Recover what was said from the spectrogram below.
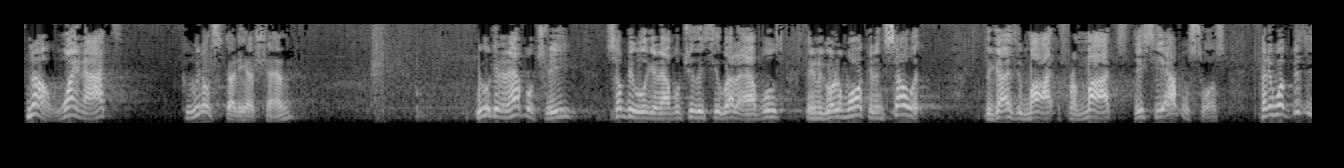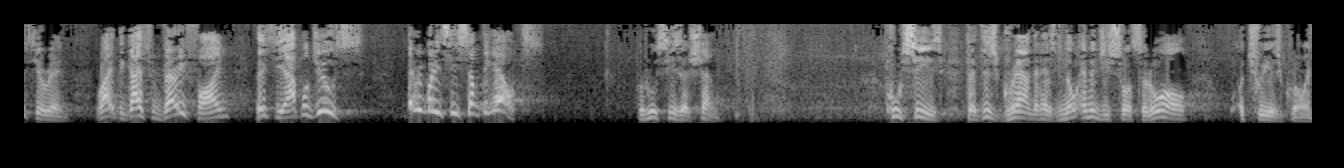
No, why not? Because we don't study Hashem. We look at an apple tree. Some people look at an apple tree. They see a lot of apples. They're going to go to market and sell it. The guys from Mott's, they see applesauce. Depending what business you're in, right? The guys from Very Fine, they see apple juice. Everybody sees something else. But who sees Hashem? Who sees that this ground that has no energy source at all, a tree is growing?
